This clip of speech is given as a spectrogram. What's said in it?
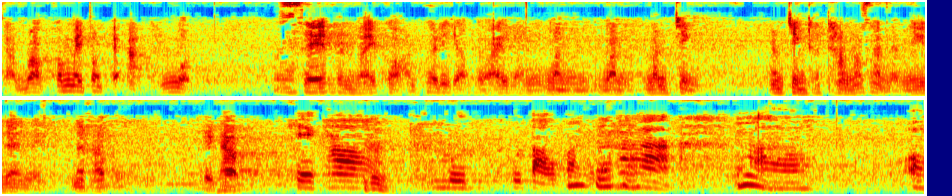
สามรอบก็ไม่ต้องไปอัดทั้งหมดเซฟมันไว้ก่อนเพื่อที่จะเอาไปไว้วันวันวันวันจริงวันจริงเธอทำลักษณะแบบนี้ได้เลยนะครับโอเคครับโอเคค่ะครูครูเต๋าก่อนนะคะค่ะ อ๋อ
